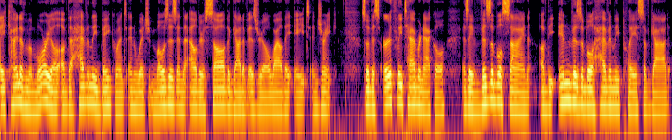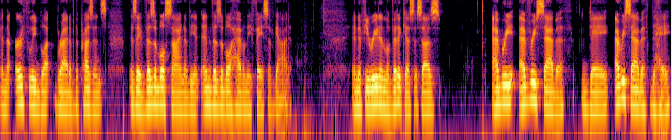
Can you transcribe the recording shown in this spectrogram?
a kind of memorial of the heavenly banquet in which Moses and the elders saw the God of Israel while they ate and drank. So, this earthly tabernacle is a visible sign of the invisible heavenly place of God, and the earthly bread of the presence is a visible sign of the invisible heavenly face of God. And if you read in Leviticus, it says, every every Sabbath day, every Sabbath day,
